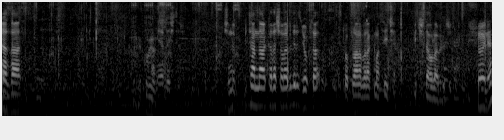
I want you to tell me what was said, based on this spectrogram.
Biraz daha yerleştir. Şimdi bir tane daha arkadaş alabiliriz yoksa toprağını bırakması için bir kişi daha olabilir. Şöyle.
